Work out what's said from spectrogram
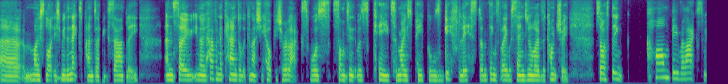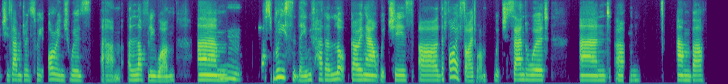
uh, most likely to be the mm. next pandemic, sadly. And so, you know, having a candle that can actually help you to relax was something that was key to most people's gift list and things that they were sending all over the country. So I think Calm Be Relaxed, which is lavender and sweet orange, was um, a lovely one. Um, mm. Just recently, we've had a lot going out, which is uh, the fireside one, which is sandalwood and um, amber,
